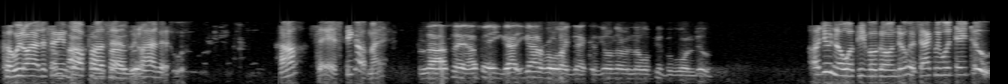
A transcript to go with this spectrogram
Because we don't have the same thought process. We don't have the... Huh? Say it. Speak up, man. No, I'm saying, I'm saying you got you got to roll like that because you'll never know what people are going to do. Oh, you know what people are going to do? Exactly what they do.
